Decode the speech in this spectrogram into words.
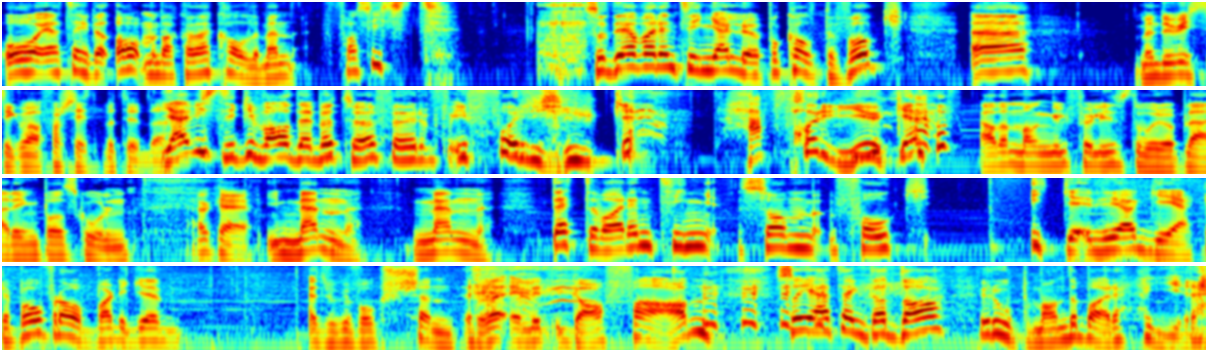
Og jeg tenkte at å, men da kan jeg kalle dem en fascist. Så det var en ting jeg løp og kalte folk. Eh, Men du visste ikke hva fascist betydde? jeg visste ikke hva det betød før i forrige uke. Hæ, forrige uke?! Jeg hadde mangelfull historieopplæring på skolen. Okay. Men, men dette var en ting som folk ikke reagerte på, for det er åpenbart ikke jeg tror ikke folk skjønte det, eller ga faen. Så jeg tenkte at da roper man det bare høyere.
